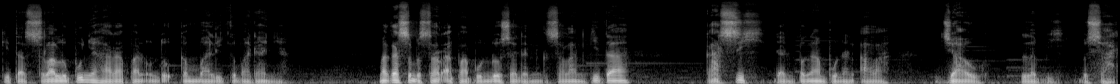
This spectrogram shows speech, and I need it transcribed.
kita selalu punya harapan untuk kembali kepadanya. Maka sebesar apa pun dosa dan kesalahan kita, kasih dan pengampunan Allah jauh lebih besar.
